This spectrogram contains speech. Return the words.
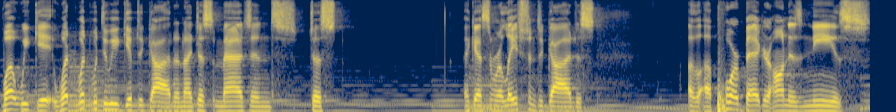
what we get, what, what, what do we give to God? And I just imagined just, I guess, in relation to God, just, a, a poor beggar on his knees,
